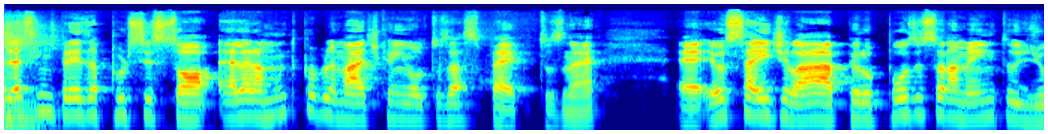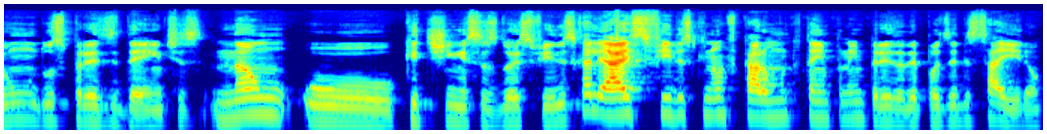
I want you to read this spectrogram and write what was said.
Mas essa empresa por si só, ela era muito problemática em outros aspectos, né? É, eu saí de lá pelo posicionamento de um dos presidentes, não o que tinha esses dois filhos, que aliás, filhos que não ficaram muito tempo na empresa, depois eles saíram.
